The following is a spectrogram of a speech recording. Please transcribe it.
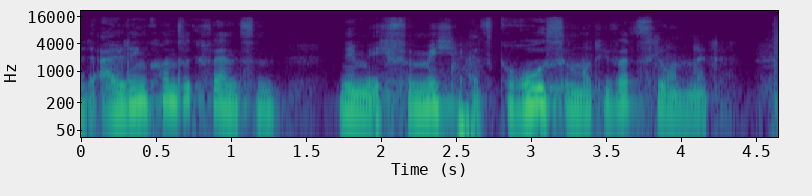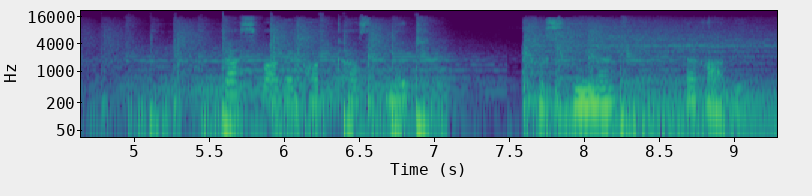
mit all den Konsequenzen nehme ich für mich als große Motivation mit. Das war der Podcast mit Christine Arabi.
